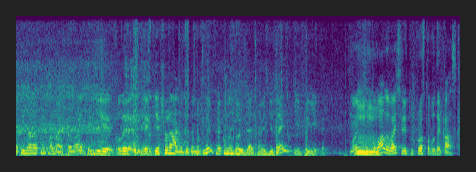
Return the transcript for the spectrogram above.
ти зараз не пам'ятаєш. Ввечері, коли, як- якщо реально буде можливість, рекомендую взяти навіть дітей і приїхати. Ми Мгм. змонтували, ввечері тут просто буде казка.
